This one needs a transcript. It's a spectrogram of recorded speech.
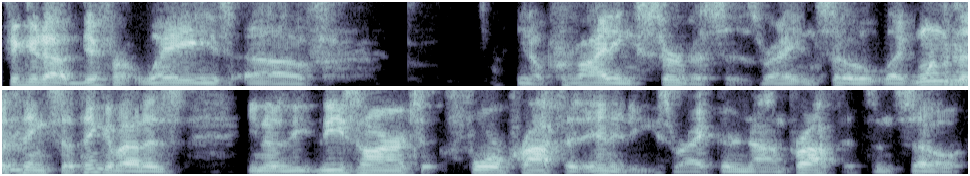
figured out different ways of you know providing services right? And so like one of the mm-hmm. things to think about is you know these aren't for-profit entities right? They're nonprofits. And so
